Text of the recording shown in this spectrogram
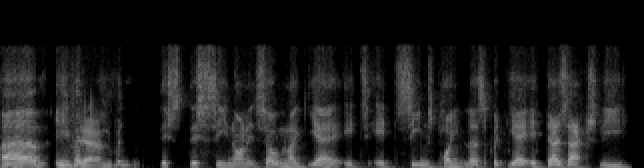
Um, even Yeah. even this this scene on its own, like yeah, it it seems pointless, but yeah, it does actually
